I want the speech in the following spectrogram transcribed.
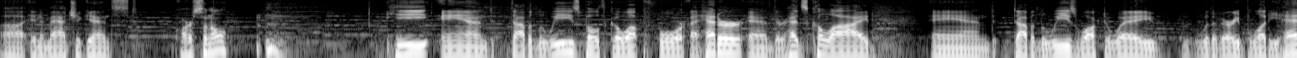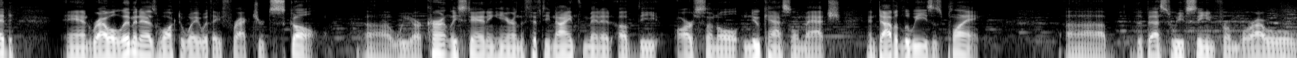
uh, in a match against Arsenal, he and David Luiz both go up for a header and their heads collide. And David Luiz walked away with a very bloody head, and Raul Jimenez walked away with a fractured skull. Uh, we are currently standing here in the 59th minute of the Arsenal Newcastle match, and David Luiz is playing. Uh, the best we've seen from Raul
